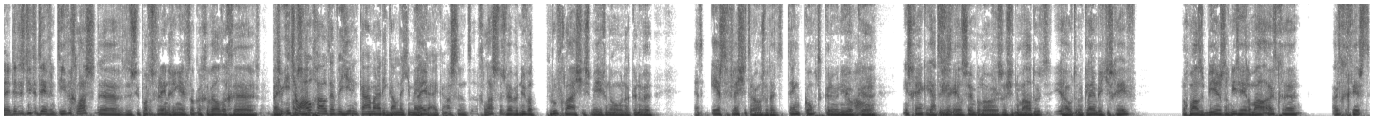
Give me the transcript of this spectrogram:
Nee, dit is niet het definitieve glas. De, de supportersvereniging heeft ook een geweldig... eh Als je hem iets bijpassend- omhoog houdt, hebben we hier een camera die kan met je meekijken. bijpassend glas. Dus we hebben nu wat proefglaasjes meegenomen. Dan kunnen we het eerste flesje trouwens wat uit de tank komt, kunnen we nu ook Oh. eh, inschenken. Ja, het is heel simpel hoor. Zoals je het normaal doet. Je houdt hem een klein beetje scheef. Nogmaals, het bier is nog niet helemaal uitge, uitgegist.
